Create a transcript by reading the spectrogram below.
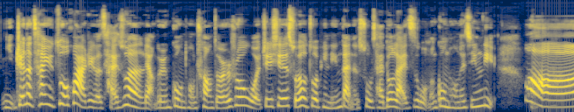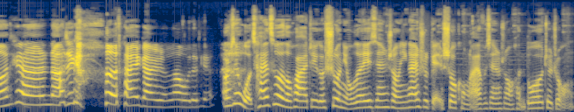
你真的参与作画这个才算两个人共同创作，而是说我这些所有作品灵感的素材都来自我们共同的经历。哦，天哪，这个 太感人了，我的天！而且我猜测的话，这个社牛的 A 先生应该是给社恐的 F 先生很多这种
